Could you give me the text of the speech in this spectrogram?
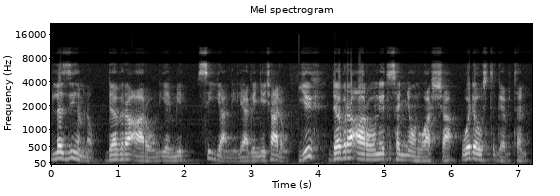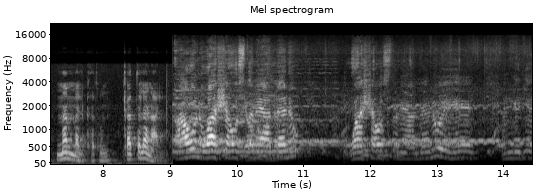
ለዚህም ነው ደብረ አሮን የሚል ስያሜ ሊያገኝ የቻለው። ይህ ደብረ አሮን የተሰኘውን ዋሻ ወደ ውስጥ ገብተን መመልከቱን ቀጥለናል። አሁን ዋሻ ውስጥ ነው ያለነው። ዋሻ ውስጥ ነው ያለነው። ይሄ እንግዲህ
